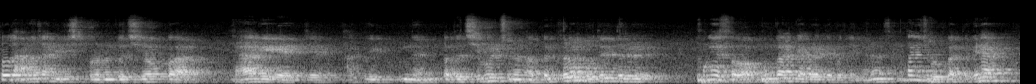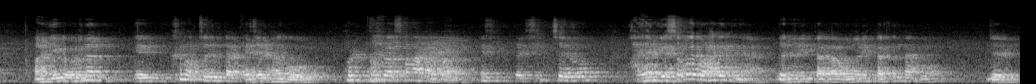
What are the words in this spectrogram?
또 나머지 한 20%는 그 지역과 대학에게 이제 갖고 있는 어떤 지분을 주는 어떤 그런 모델들을 통해서 공간 개발이 되고 되면 상당히 좋을 것 같아요. 그냥 아, 이거 여기는 큰 업체들 다 배제를 하고 홀로 상하나봐 했을 때 실제로 과연 이게 서바이벌 하겠느냐 몇 년 있다가 5년 있다 끝나고 이제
